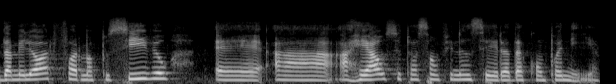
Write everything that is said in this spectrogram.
da melhor forma possível é, a, a real situação financeira da companhia.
